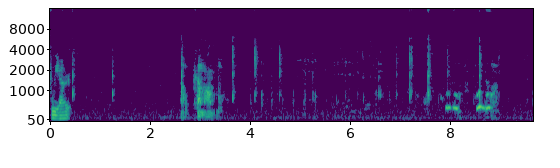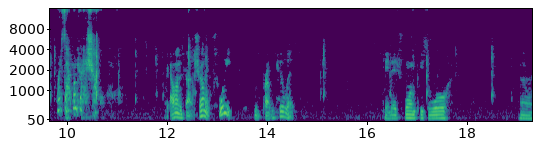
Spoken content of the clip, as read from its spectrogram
sweetheart. Oh, come on. What's that one got a shovel? Wait, that one's got a. Sweet. We'll probably kill it. Okay, there's one piece of wool. Uh,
